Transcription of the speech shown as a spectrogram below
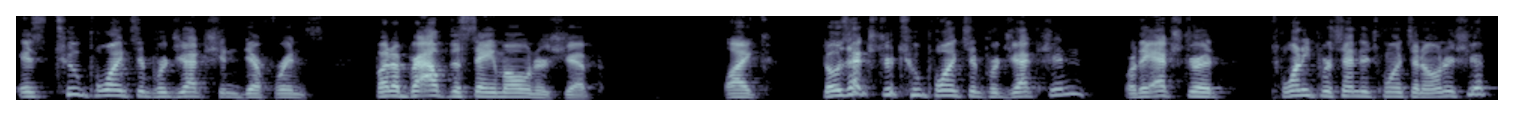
is two points in projection difference, but about the same ownership. Like those extra two points in projection or the extra 20 percentage points in ownership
